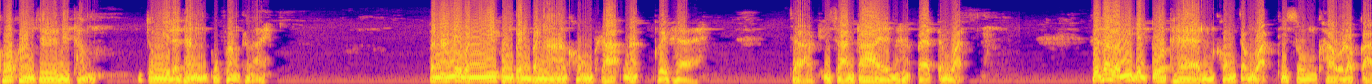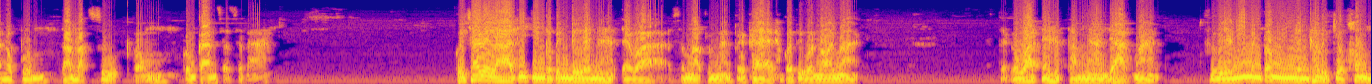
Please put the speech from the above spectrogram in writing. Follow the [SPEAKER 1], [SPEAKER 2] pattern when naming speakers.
[SPEAKER 1] ขอความเจริญในธรรมจงมีแด่ท่านผู้ฟังทั้งหลาย ปัญหาในวันนี้คงเป็นปัญหาของพระนักเผยแผ่จากอีสานใต้นะฮะแปดจังหวัด คือท่านเหล่านี้เป็นตัวแทนของจังหวัดที่ส่งเข้ารับการอบรมตามหลักสูตรของกรมการศาสนาคือใช้เวลาที่จริงก็เป็นเดือนนะฮะแต่ว่าสมัครทำงานเผยแผ่ก็ถือว่าน้อยมาก แต่ก็วัดนะฮะทำงานยากมาก คือเวลานี้มันต้องมีเงินเข้าไปเกี่ยวข้อง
